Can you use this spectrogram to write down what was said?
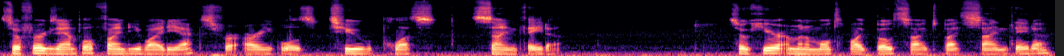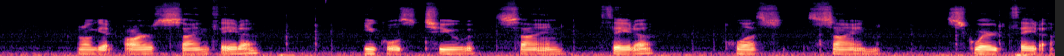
So for example, find dy dx for r equals 2 plus sine theta. So here I'm going to multiply both sides by sine theta, and I'll get r sine theta equals 2 sine theta plus sine squared theta.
